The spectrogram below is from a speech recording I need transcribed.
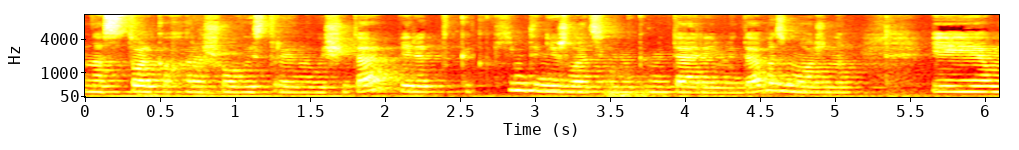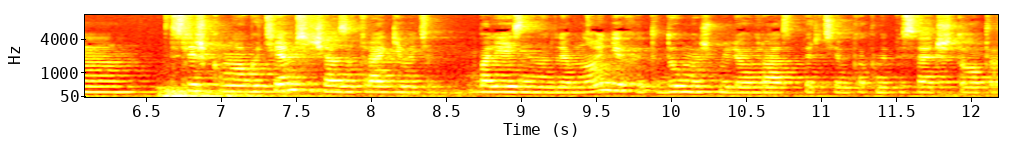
настолько хорошо выстроенного счета перед какими-то нежелательными комментариями, да, возможно. И слишком много тем сейчас затрагивать болезненно для многих, и ты думаешь миллион раз перед тем, как написать что-то.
